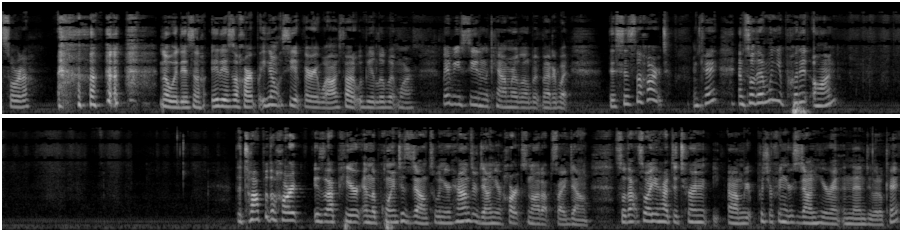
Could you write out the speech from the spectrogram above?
sort of. No, it isn't. It is a heart, but you don't see it very well. I thought it would be a little bit more. Maybe you see it in the camera a little bit better, but this is the heart, okay? And so then when you put it on, the top of the heart is up here and the point is down. So when your hands are down, your heart's not upside down. So that's why you had to turn, um, put your fingers down here and, and then do it, okay?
